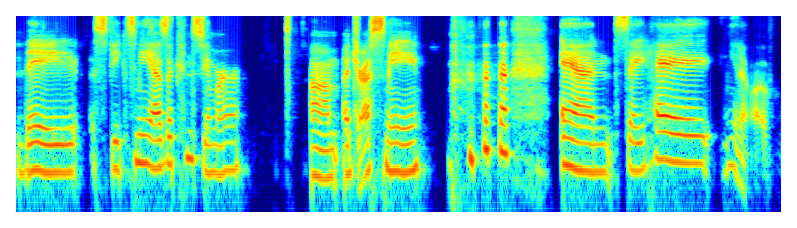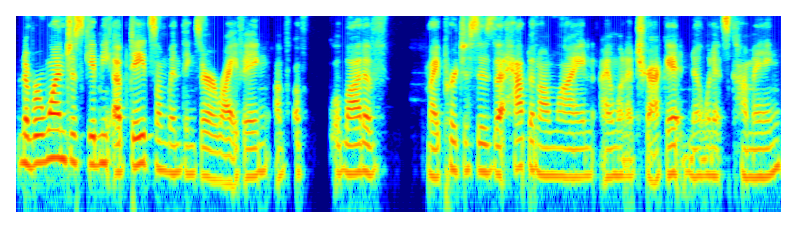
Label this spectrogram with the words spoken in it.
they speak to me as a consumer, um, address me, and say, hey, you know, number one, just give me updates on when things are arriving. Of a lot of my purchases that happen online, I want to track it, know when it's coming.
